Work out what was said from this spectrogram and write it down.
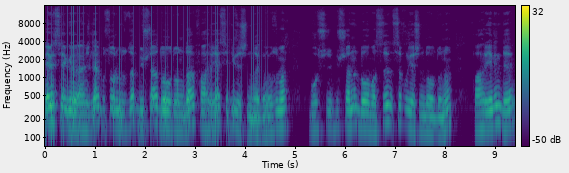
Evet sevgili öğrenciler bu sorumuzda Büşra doğduğunda Fahriye 8 yaşındaydı. O zaman Büşra'nın doğması 0 yaşında olduğunu, Fahriye'nin de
